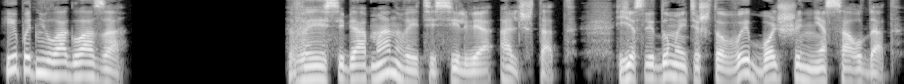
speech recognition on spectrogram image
и подняла глаза. «Вы себя обманываете, Сильвия Альштадт, если думаете, что вы больше не солдат.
